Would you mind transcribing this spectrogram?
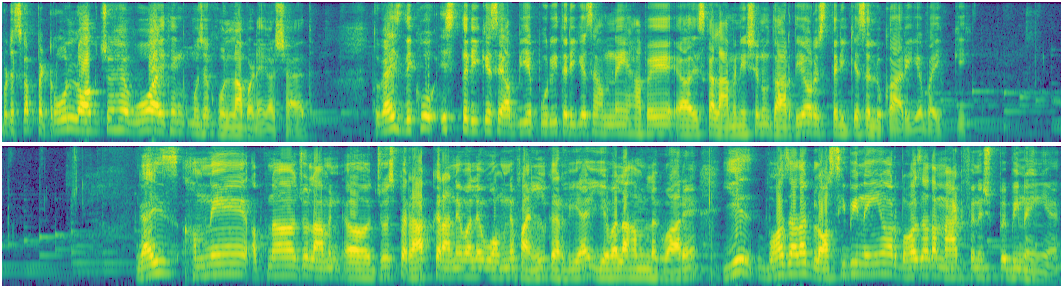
बट इसका पेट्रोल लॉक जो है, वो आई थिंक मुझे खोलना पड़ेगा शायद। तो गाइज़ देखो, इस तरीके से अब ये पूरी तरीके से हमने यहाँ पे इसका लैमिनेशन उतार दिया और इस तरीके से लुक आ रही है बाइक की। गाइज़ हमने अपना जो लामिन जो इस पर रैप कराने वाले वो हमने फाइनल कर लिया है। ये वाला हम लगवा रहे हैं। ये बहुत ज़्यादा ग्लॉसी भी नहीं है और बहुत ज़्यादा मैट फिनिश पे भी नहीं है।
